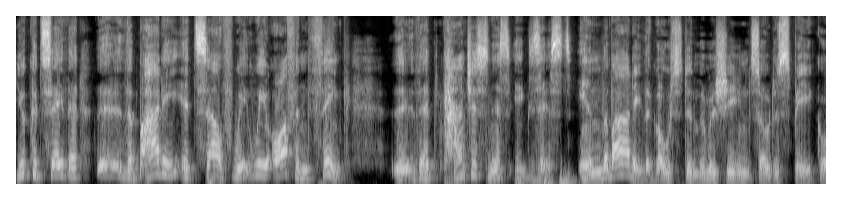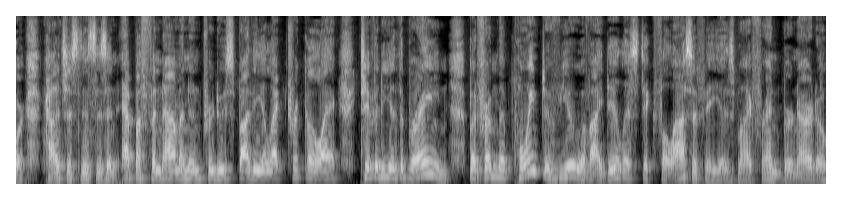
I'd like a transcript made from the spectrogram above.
you could say that uh, the body itself, we, we often think that consciousness exists in the body, the ghost in the machine, so to speak, or consciousness is an epiphenomenon produced by the electrical activity of the brain. But from the point of view of idealistic philosophy, as my friend Bernardo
